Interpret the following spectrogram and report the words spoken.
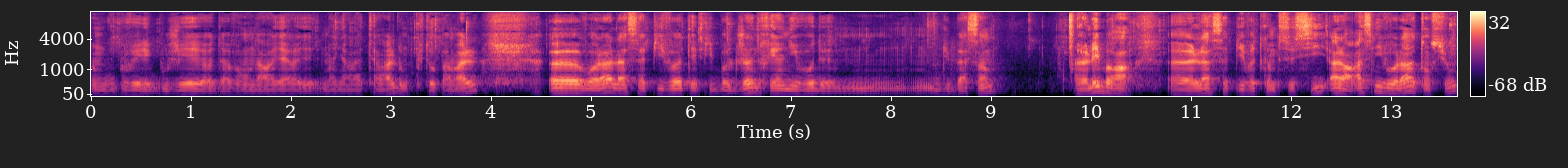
donc vous pouvez les bouger euh, d'avant en arrière et de manière latérale, donc plutôt pas mal. voilà, là ça pivote et puis ball joint, rien au niveau du bassin. les bras, là ça pivote comme ceci. Alors à ce niveau-là, attention,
